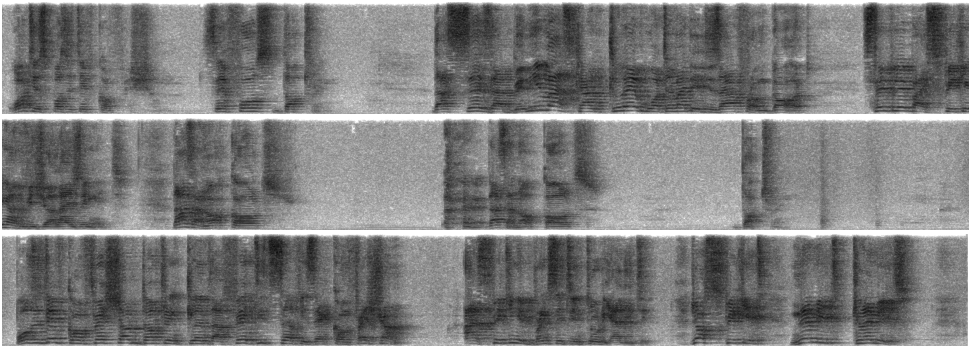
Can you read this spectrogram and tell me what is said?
What is positive confession? It's a false doctrine that says that believers can claim whatever they desire from God simply by speaking and visualizing it. That's an occult. that's an occult doctrine. Positive confession doctrine claims that faith itself is a confession and speaking it brings it into reality. Just speak it, name it, claim it,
